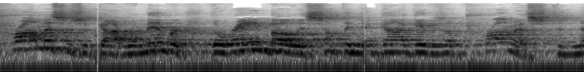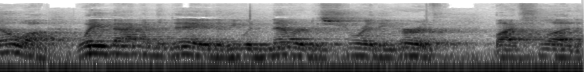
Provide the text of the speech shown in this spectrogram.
promises of God. Remember, the rainbow is something that God gave as a promise to Noah way back in the day that he would never destroy the earth by flood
